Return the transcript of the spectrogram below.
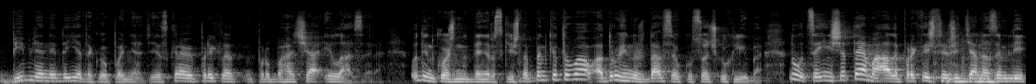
Біблія не дає такого поняття. Яскравий приклад про багача і Лазара. Один кожен день розкішно бенкетував, а другий нуждався в кусочку хліба. Ну, це інша тема, але практичне життя на землі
